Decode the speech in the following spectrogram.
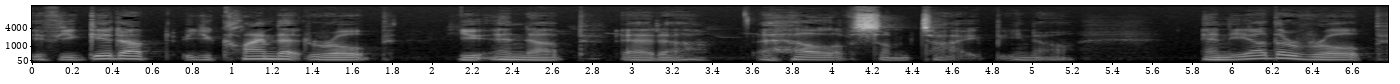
if you get up, you climb that rope, you end up at a, a hell of some type, you know. And the other rope,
